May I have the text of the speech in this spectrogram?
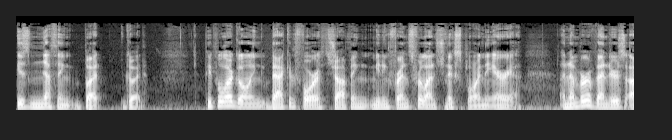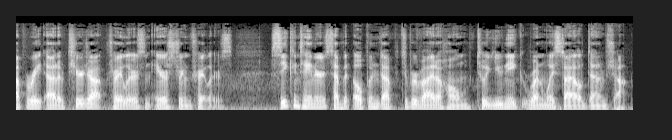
is nothing but good. People are going back and forth, shopping, meeting friends for lunch, and exploring the area. A number of vendors operate out of teardrop trailers and Airstream trailers. Sea containers have been opened up to provide a home to a unique runway style denim shop.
